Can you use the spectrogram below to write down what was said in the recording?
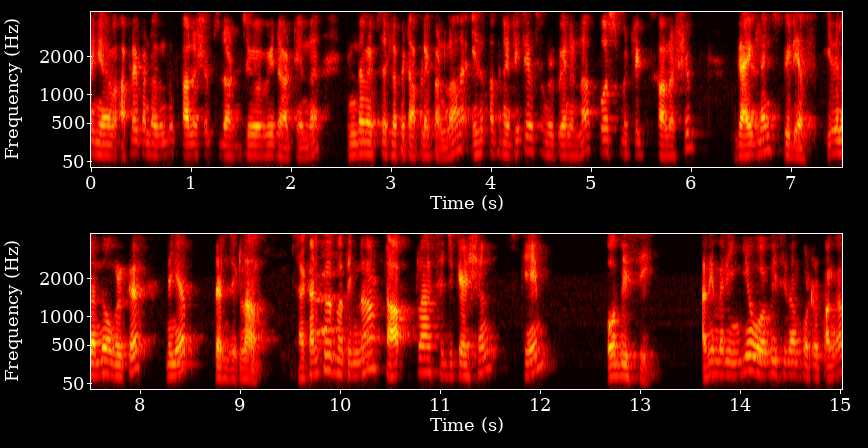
நீங்கள் அப்ளை பண்ணுறது வந்து scholarships dot GOV dot in இந்த வெப்சைட்டில் போய்ட்டு அப்ளை பண்ணலாம். இதை பற்றின டீட்டெயில்ஸ் உங்களுக்கு வேணும்னா post matric scholarship guidelines PDF இதுலேருந்து உங்களுக்கு நீங்கள் தெரிஞ்சுக்கலாம். அதுக்கடுத்தது பார்த்தீங்கன்னா top class education scheme OBC அதே மாதிரி இங்கேயும் ஓபிசி தான் போட்டிருப்பாங்க.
